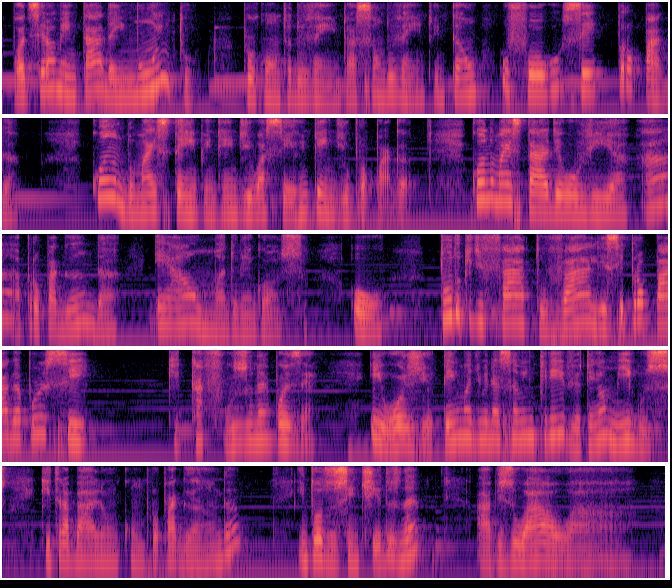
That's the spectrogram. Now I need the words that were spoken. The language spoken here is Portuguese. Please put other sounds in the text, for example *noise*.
pode ser aumentada em muito por conta do vento, a ação do vento. Então, o fogo se propaga. Quando mais tempo entendi o acerro, entendi o propaga. Quando mais tarde eu ouvia, ah, a propaganda é a alma do negócio, ou tudo que de fato vale se propaga por si. Que cafuso, né? Pois é. E hoje eu tenho uma admiração incrível, eu tenho amigos que trabalham com propaganda em todos os sentidos, né? A visual, a,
